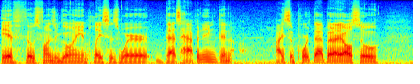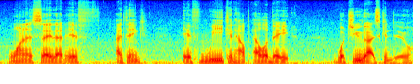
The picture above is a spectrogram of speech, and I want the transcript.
if those funds are going in places where that's happening, then I support that. But I also want to say that if I think if we can help elevate what you guys can do,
